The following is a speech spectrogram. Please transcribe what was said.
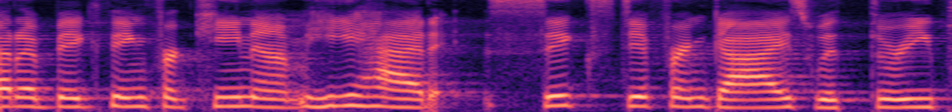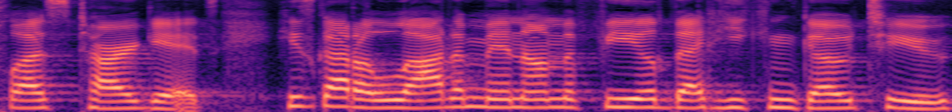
But a big thing for Keenum, he had six different guys with three plus targets. He's got a lot of men on the field that he can go to.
